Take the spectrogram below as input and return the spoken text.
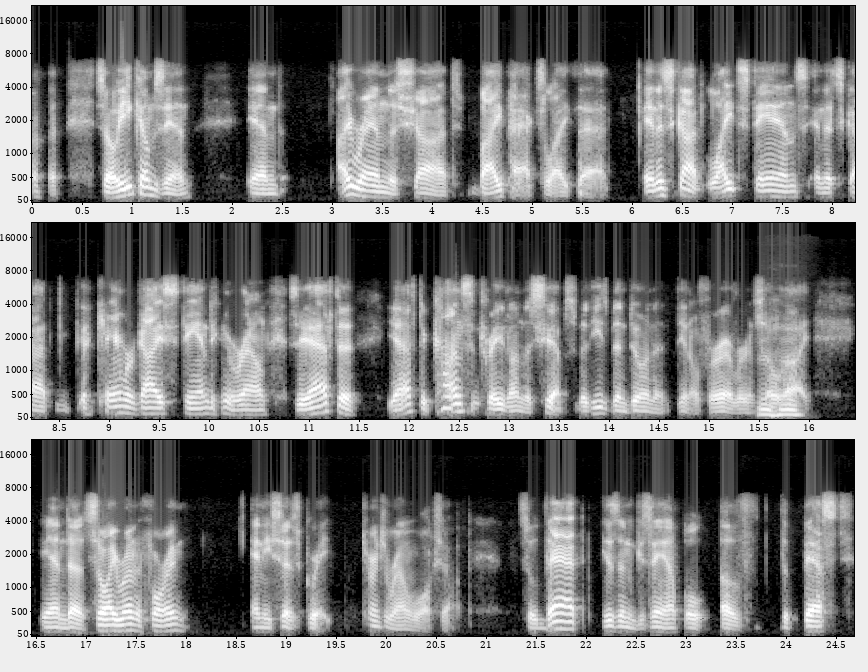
so he comes in and I ran the shot bipacked like that. And it's got light stands and it's got camera guys standing around. So you have to you have to concentrate on the ships, but he's been doing it, you know, forever and so mm-hmm. I. And uh, so I run it for him and he says, "Great." Turns around and walks out. So that is an example of the best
